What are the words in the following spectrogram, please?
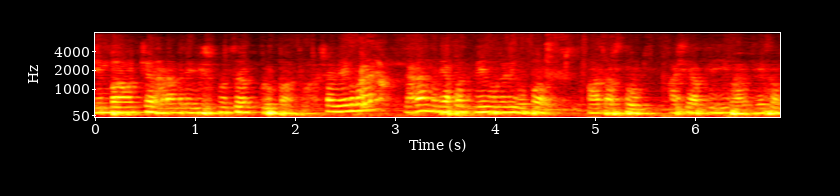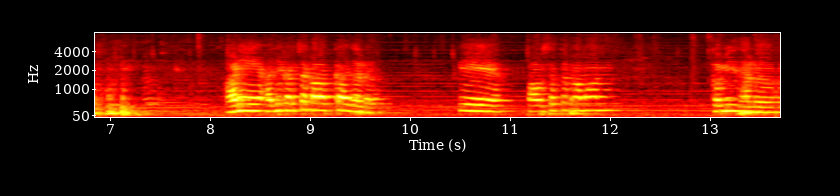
लिंबाच्या झाडामध्ये विष्णूचं रूप पाहतो. अशा वेगवेगळ्या झाडांमध्ये आपण वेगवेगळी रूपं पाहत असतो अशी आपली ही भारतीय संस्कृती. आणि अलीकडच्या काळात काय झालं? की पावसाचं प्रमाण कमी झालं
